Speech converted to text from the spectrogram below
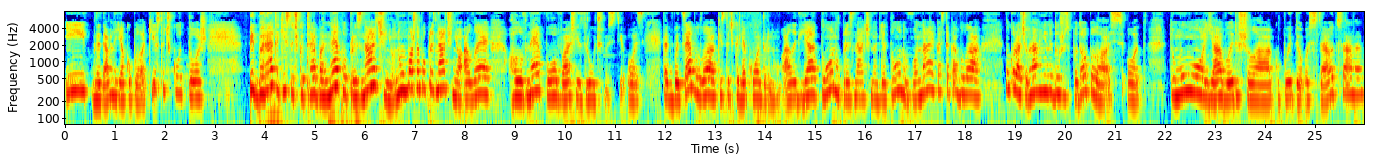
І недавно я купила кісточку, тож. Підбирати кісточку треба не по призначенню, ну можна по призначенню, але головне по вашій зручності. Ось. Так би це була кісточка для контурного, але для тону, призначена для тону, вона якась така була Ну, коротше, вона мені не дуже сподобалась. От. Тому я вирішила купити ось це от саме.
